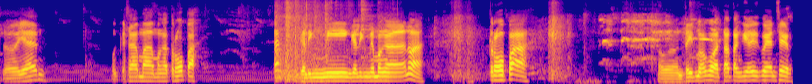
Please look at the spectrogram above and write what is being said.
So, yan. Magkasama mga tropa. Galing ni, galing ng mga ano ah. Tropa ah. Oh, antayin mo ako at tatanggalin ko yan, sir.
